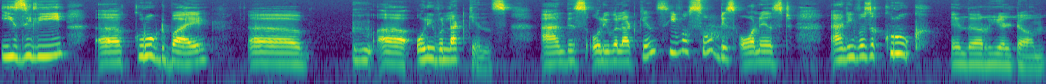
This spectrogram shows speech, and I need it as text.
easily uh, crooked by uh, uh, Oliver Lutkins. And this Oliver Lutkins, he was so dishonest and he was a crook in the real term.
